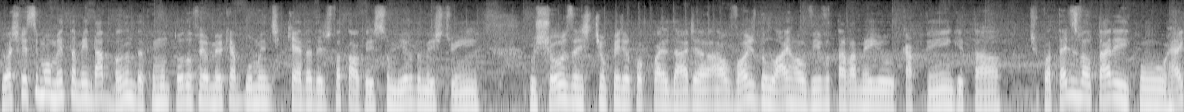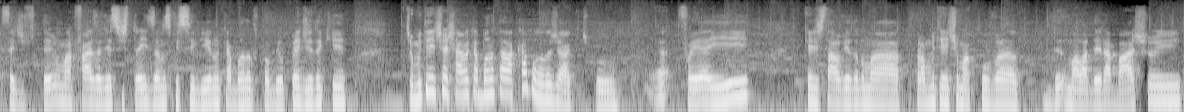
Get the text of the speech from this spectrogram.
Eu acho que esse momento também da banda, como um todo, foi meio que a momento de queda deles total, que eles sumiram do mainstream. Os shows eles tinham perdido um pouco de qualidade, a, a voz do Lyra ao vivo tava meio capenga e tal. Tipo, até eles voltarem com o Hexed, teve uma fase ali, esses três anos que seguiram, que a banda ficou meio perdida, que tinha muita gente achava que a banda tava acabando já, que, tipo, é, foi aí que eles estavam vindo numa, pra muita gente, uma curva, de- uma ladeira abaixo e,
